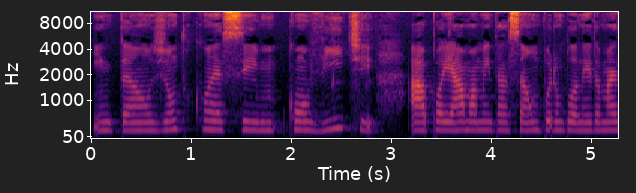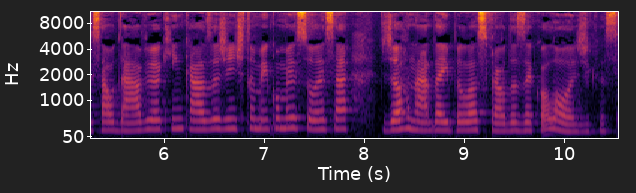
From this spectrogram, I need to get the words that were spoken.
Então, junto com esse convite a apoiar a amamentação por um planeta mais saudável, aqui em casa a gente também começou essa jornada aí pelas fraldas ecológicas.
